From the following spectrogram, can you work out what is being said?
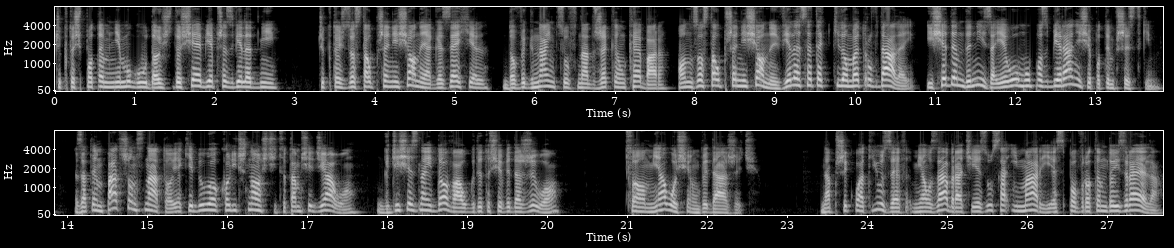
Czy ktoś potem nie mógł dojść do siebie przez wiele dni? Czy ktoś został przeniesiony jak Ezechiel do wygnańców nad rzekę Kebar? On został przeniesiony wiele setek kilometrów dalej i siedem dni zajęło mu pozbieranie się po tym wszystkim. Zatem patrząc na to, jakie były okoliczności, co tam się działo, gdzie się znajdował, gdy to się wydarzyło, co miało się wydarzyć. Na przykład Józef miał zabrać Jezusa i Marię z powrotem do Izraela,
